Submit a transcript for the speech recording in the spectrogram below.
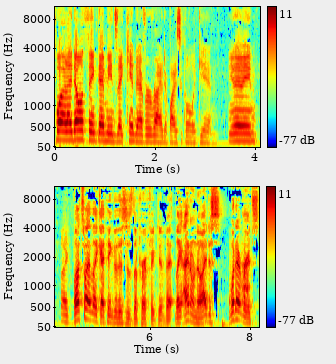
But I don't think that means they can never ride a bicycle again. You know what I mean? Like Well, that's why like I think that this is the perfect event. Like I don't know, I just whatever. I it's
